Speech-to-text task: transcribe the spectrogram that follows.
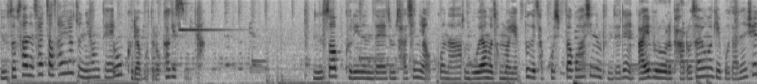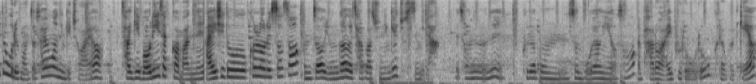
눈썹 산을 살짝 살려주는 형태로 그려보도록 하겠습니다. 눈썹 그리는데 좀 자신이 없거나 좀 모양을 정말 예쁘게 잡고 싶다고 하시는 분들은 아이브로우를 바로 사용하기보다는 섀도우를 먼저 사용하는 게 좋아요. 자기 머리색과 맞는 아이섀도우 컬러를 써서 먼저 윤곽을 잡아주는 게 좋습니다. 근데 저는 오늘 그려본 눈썹 모양이어서 바로 아이브로우로 그려볼게요.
